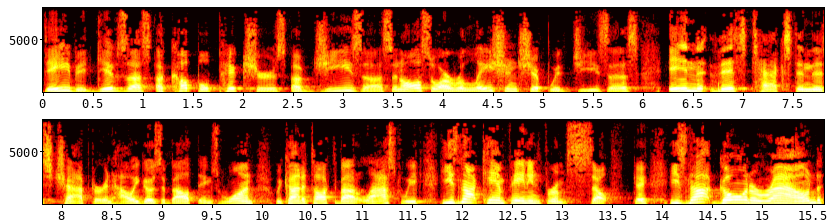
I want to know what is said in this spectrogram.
David gives us a couple pictures of Jesus and also our relationship with Jesus in this text, in this chapter, and how he goes about things. One, we kind of talked about it last week. He's not campaigning for himself. Okay? He's not going around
